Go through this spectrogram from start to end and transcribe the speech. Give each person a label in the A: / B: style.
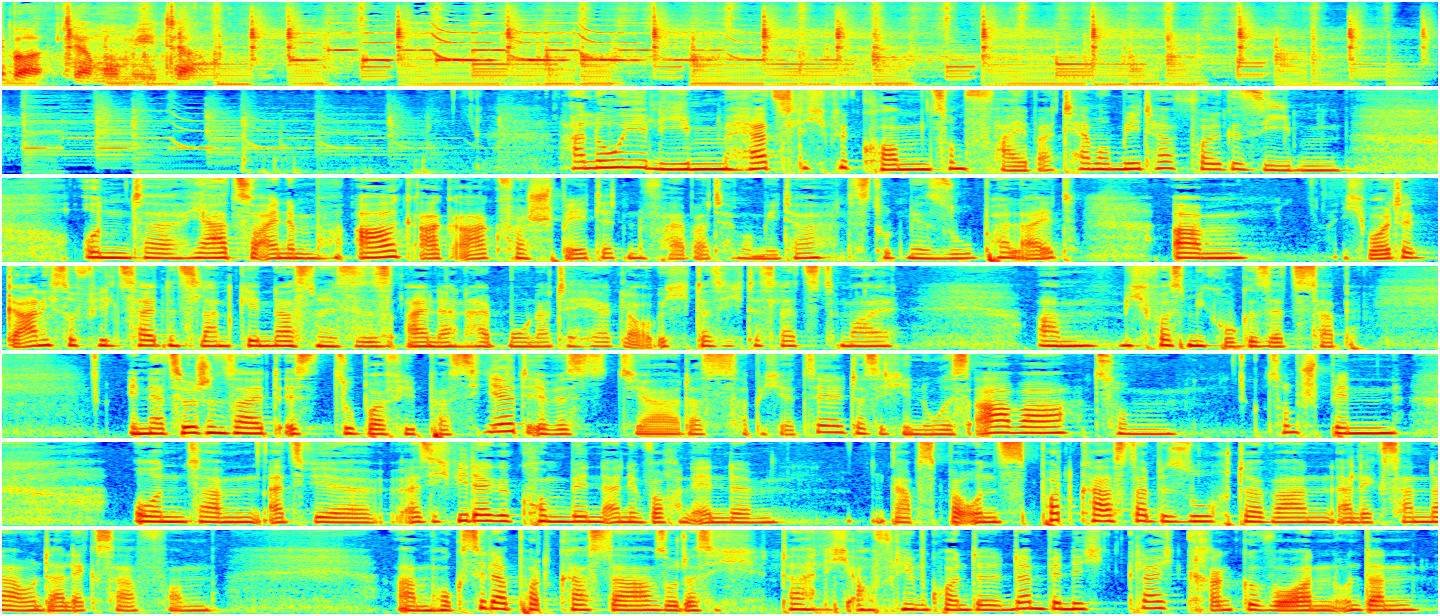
A: Fiber-Thermometer.
B: Hallo ihr Lieben, herzlich willkommen zum Fiber-Thermometer Folge 7. Und äh, ja, zu einem arg, arg, arg verspäteten Fiber-Thermometer. Das tut mir super leid. Ähm, ich wollte gar nicht so viel Zeit ins Land gehen lassen. Und jetzt ist es eineinhalb Monate her, glaube ich, dass ich das letzte Mal ähm, mich vors Mikro gesetzt habe. In der Zwischenzeit ist super viel passiert. Ihr wisst ja, das habe ich erzählt, dass ich in den USA war zum, zum Spinnen. Und ähm, als wir, als ich wiedergekommen bin an dem Wochenende, gab es bei uns Podcaster-Besuch. Da waren Alexander und Alexa vom ähm, Hoaxilla Podcast da, so dass ich da nicht aufnehmen konnte. Dann bin ich gleich krank geworden und dann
